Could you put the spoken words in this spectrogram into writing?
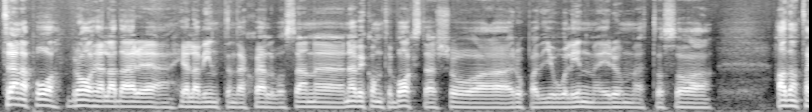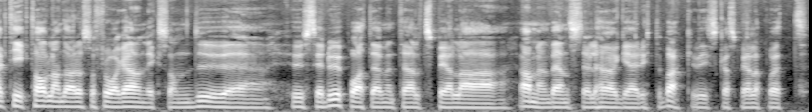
tränade på bra hela där eh, hela vintern där själv och sen eh, när vi kom tillbaks där så eh, ropade Joel in mig i rummet och så hade han taktiktavlan där och så frågade han liksom du, hur ser du på att eventuellt spela ja, men vänster eller höger ytterback? Vi ska spela på ett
